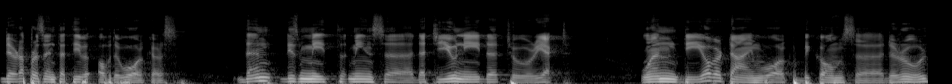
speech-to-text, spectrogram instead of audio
the representative of the workers, then this means uh, that you need to react. When the overtime work becomes uh, the rule,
